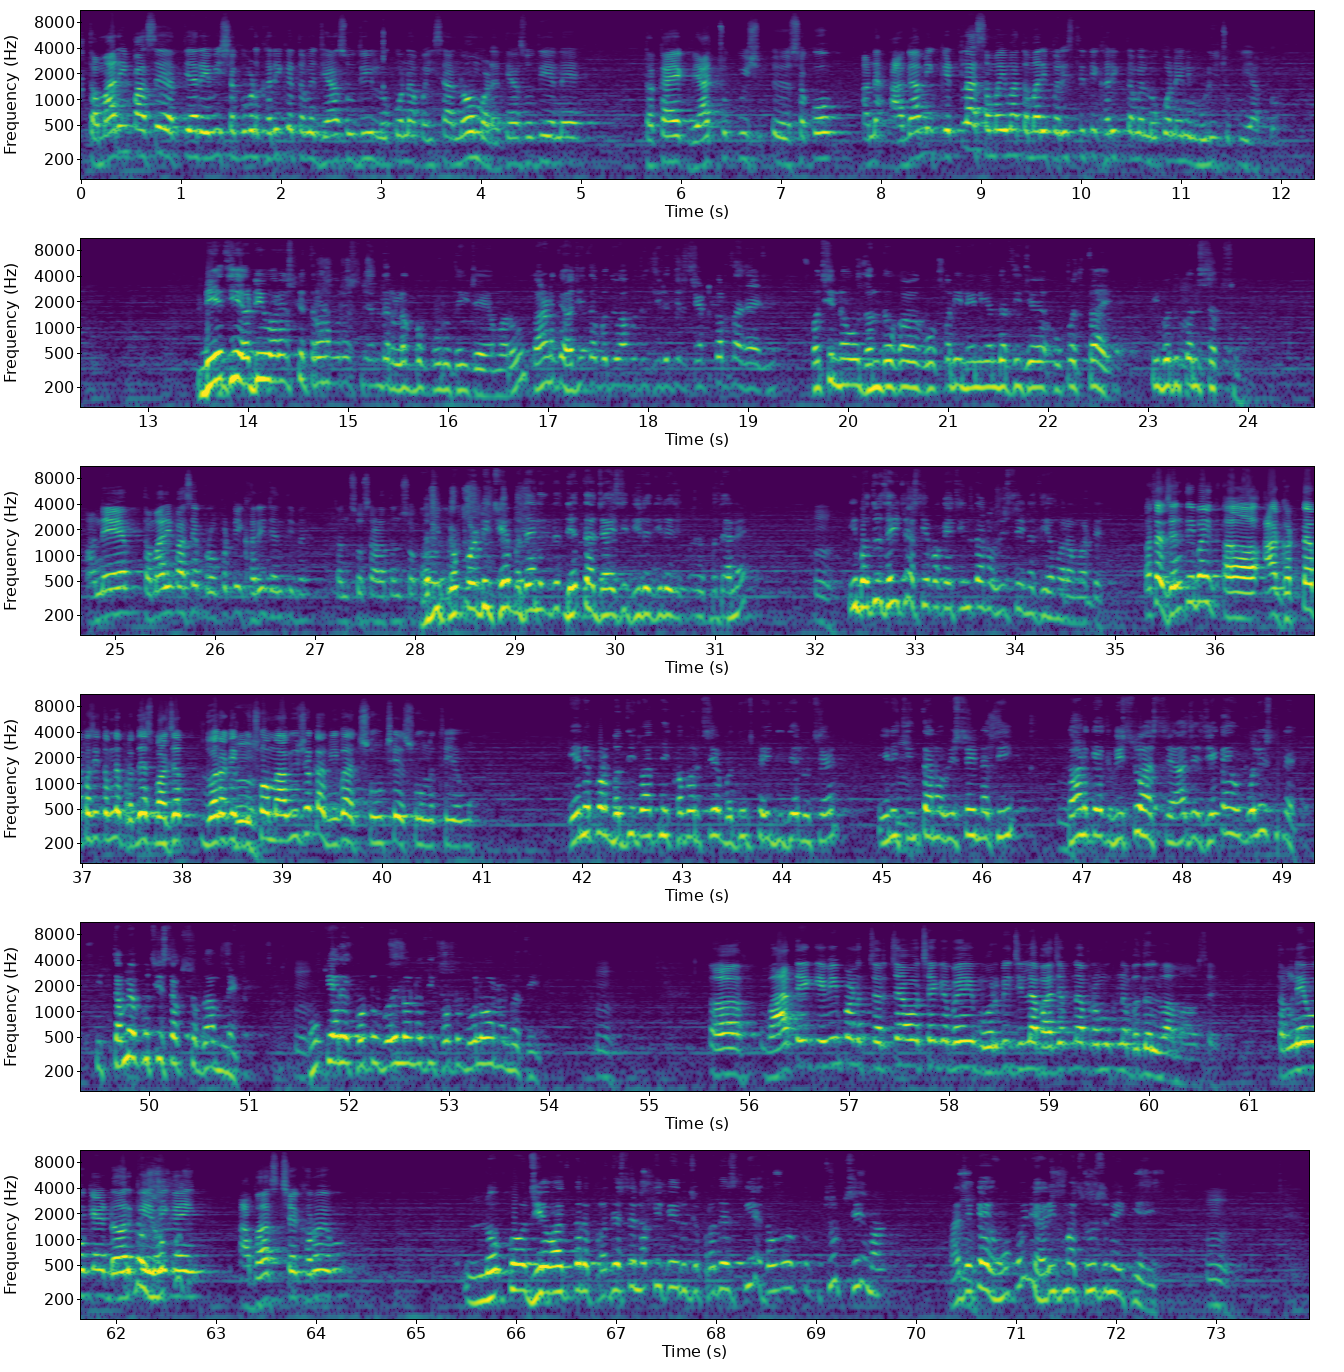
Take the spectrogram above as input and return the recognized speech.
તમારી પાસે અત્યારે એવી સગવડ ખરી કે તમે જ્યાં સુધી લોકોના પૈસા ન મળે, ત્યાં સુધી એને ટકા એક વ્યાજ ચૂકવી શકો? અને આગામી કેટલા સમયમાં તમારી પરિસ્થિતિ ખરી તમે લોકોને એની મૂડી ચૂકવી આપો? બેથી અઢી વર્ષ કે ત્રણ વર્ષની અંદર લગભગ પૂરું થઈ જાય અમારું. કારણ કે હજી તો બધું આ બધું ધીરે ધીરે સેટ કરતા જાય છે. પછી નવો ધંધો કરીને એની અંદરથી જે ઉપજ થાય, એ બધું કરી શકશું. અને તમારી પાસે પ્રોપર્ટી ખરી જયંતિભાઈ? ત્રણસો સાડા ત્રણસો હજી પ્રોપર્ટી છે બધાને દેતા જાય છે ધીરે ધીરે બધાને. એ બધું થઈ જશે પણ કઈ ચિંતાનો વિષય નથી અમારા માટે. અચ્છા જયંતિભાઈ આ ઘટના પછી તમને પ્રદેશ ભાજપ દ્વારા કંઈ પૂછવામાં આવ્યું છે કે વિવાદ શું છે શું નથી એવું? એને પણ બધી વાતની ખબર છે બધું જ કહી દીધેલું છે. એની ચિંતાનો વિષય નથી. કારણ કે એક વિશ્વાસ છે. આજે જે કાંઈ હું બોલીશ ને એ તમે પૂછી શકશો ગામને. હું ક્યારેય ખોટું બોલ્યો નથી ખોટું બોલવાનો નથી. વાત એક એવી પણ ચર્ચાઓ છે કે ભાઈ મોરબી જિલ્લા ભાજપના પ્રમુખને બદલવામાં આવશે. તમને એવો ક્યાંય ડર કે એવી કંઈ આભાસ છે ખરો એવો? લોકો જે વાત કરે પ્રદેશે નક્કી કર્યું છે પ્રદેશ કહે તો છૂટ છે એમાં આજે કઈ હું કોઈને હરીફમાં છું જ નહીં કહે હમ.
